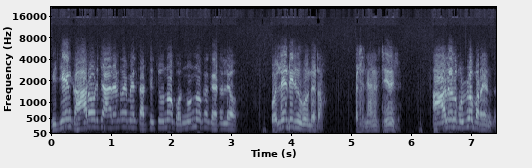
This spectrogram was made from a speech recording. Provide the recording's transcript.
വിജയൻ കാറോടിച്ച് ആരണ്ടര മേൽ തട്ടിച്ചു എന്നോ കൊന്നു എന്നോ ഒക്കെ കേട്ടല്ലോ. കൊല്ലേണ്ടിയിരുന്നു പോകുന്നേട്ടാ പക്ഷെ ഞാനത് ചെയ്തില്ല. ആളുകൾ മുഴുവൻ പറയുന്നുണ്ട്.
